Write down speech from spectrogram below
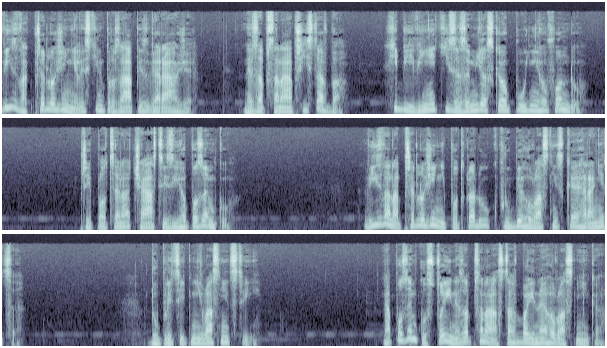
Výzva k předložení listin pro zápis garáže. Nezapsaná přístavba. Chybí výnětí ze zemědělského půdního fondu. Připlocena část cizího pozemku. Výzva na předložení podkladů k průběhu vlastnické hranice. Duplicitní vlastnictví. Na pozemku stojí nezapsaná stavba jiného vlastníka.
